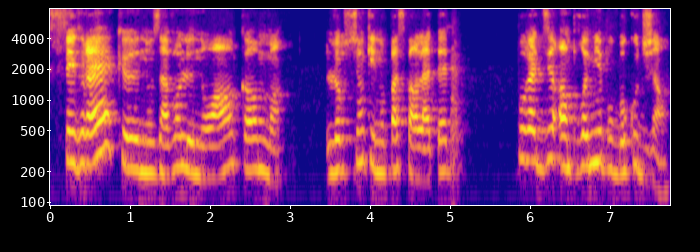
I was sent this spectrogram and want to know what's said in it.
c'est vrai que nous avons le noir comme l'option qui nous passe par la tête pourrais dire en premier pour beaucoup de gens.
